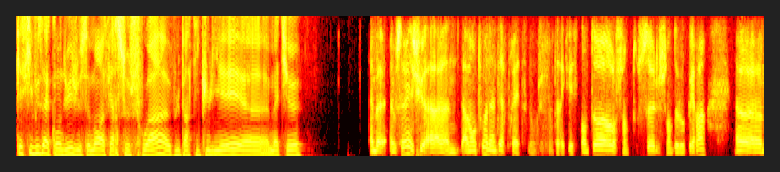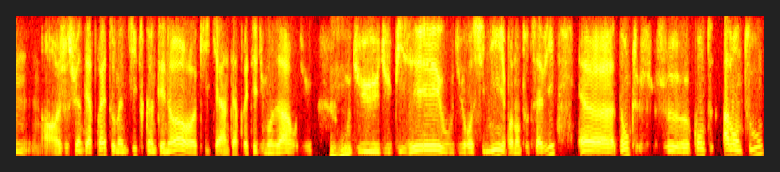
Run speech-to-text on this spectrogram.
Qu'est-ce qui vous a conduit justement à faire ce choix plus particulier, euh, Mathieu? Eh ben, vous savez, je suis euh, avant tout un interprète. Donc, je chante avec les Stentors, je chante tout seul, je chante de l'opéra. Euh, je suis interprète au même titre qu'un ténor euh, qui, qui a interprété du Mozart ou du, Mhm. ou du, du Bizet ou du Rossini pendant toute sa vie. Euh, donc, je- compte avant tout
